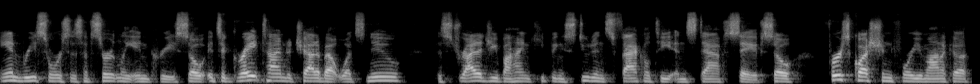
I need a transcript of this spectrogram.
and resources have certainly increased. So it's a great time to chat about what's new, the strategy behind keeping students, faculty, and staff safe. So First question for you, Monica.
